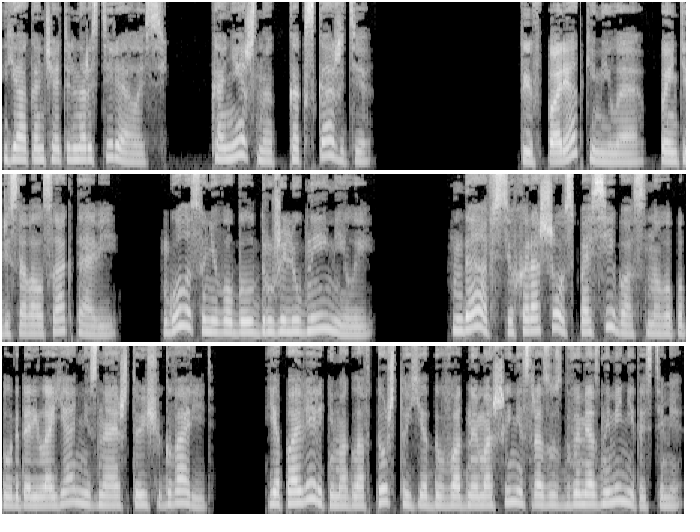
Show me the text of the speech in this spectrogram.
Я окончательно растерялась. «Конечно, как скажете». «Ты в порядке, милая?» — поинтересовался Октавий. Голос у него был дружелюбный и милый. «Да, все хорошо, спасибо», — снова поблагодарила я, не зная, что еще говорить. Я поверить не могла в то, что еду в одной машине сразу с двумя знаменитостями.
